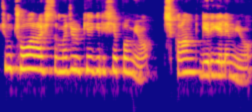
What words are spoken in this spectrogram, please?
Çünkü çoğu araştırmacı ülkeye giriş yapamıyor. Çıkan geri gelemiyor.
